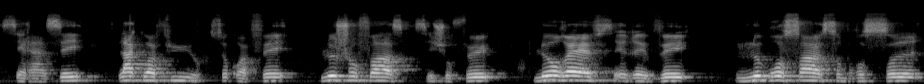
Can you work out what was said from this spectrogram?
c'est rincer. La coiffure, se coiffer. Le chauffage, c'est chauffer. Le rêve, c'est rêver. Le brossage, se brosser.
